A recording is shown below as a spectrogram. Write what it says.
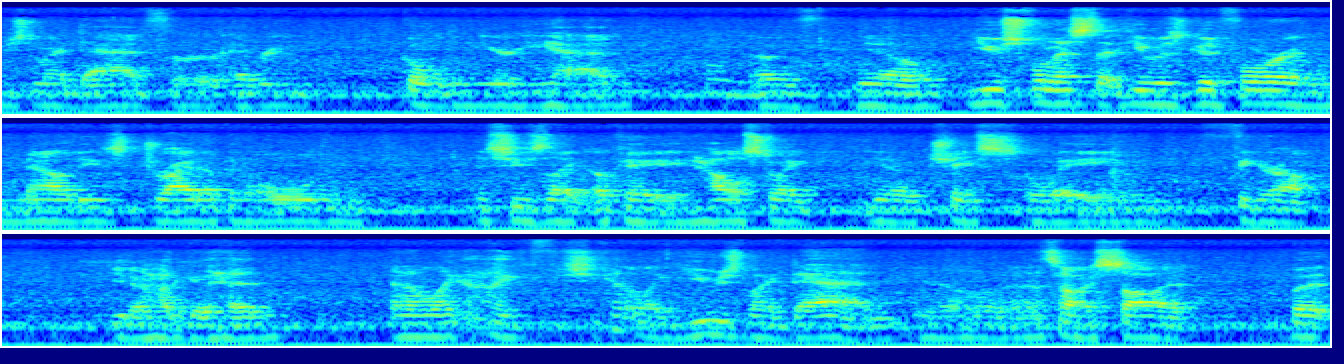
used my dad for every golden year he had mm-hmm. of you know usefulness that he was good for, and now that he's dried up and old, and, and she's like, okay, how else do I you know chase away and figure out you know how to get ahead? And I'm like, I, she kind of like used my dad, you know, and that's how I saw it. But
